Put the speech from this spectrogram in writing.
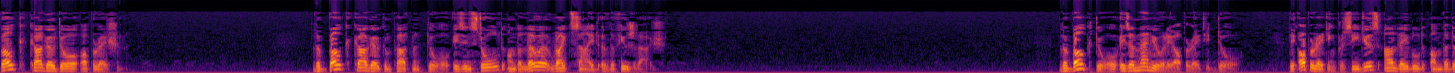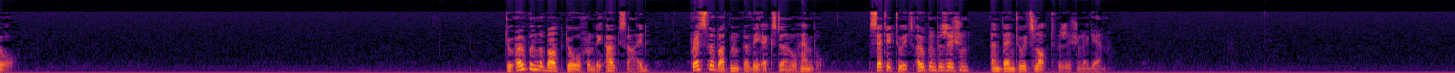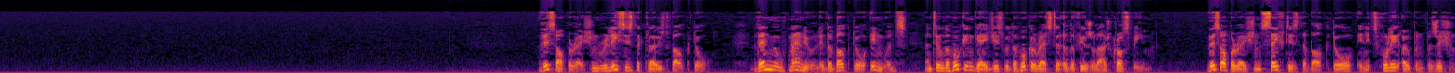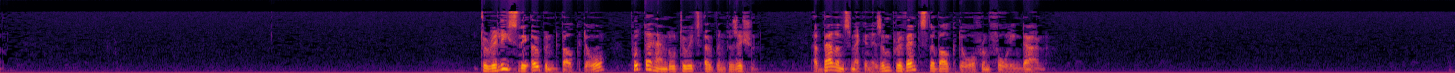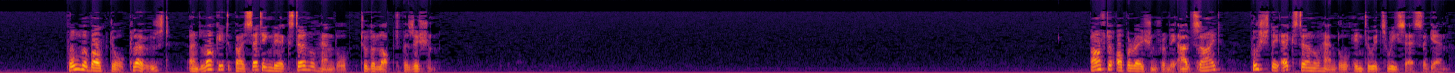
Bulk cargo door operation. The bulk cargo compartment door is installed on the lower right side of the fuselage. The bulk door is a manually operated door. The operating procedures are labelled on the door. To open the bulk door from the outside, press the button of the external handle. Set it to its open position and then to its locked position again. This operation releases the closed bulk door. Then move manually the bulk door inwards until the hook engages with the hook arrestor of the fuselage crossbeam. This operation safeties the bulk door in its fully open position. To release the opened bulk door, put the handle to its open position. A balance mechanism prevents the bulk door from falling down. Pull the bulk door closed and lock it by setting the external handle to the locked position. After operation from the outside, push the external handle into its recess again.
